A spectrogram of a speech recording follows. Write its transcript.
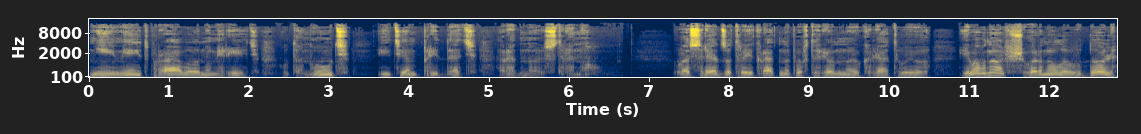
не имеет права он умереть, утонуть и тем предать родную страну. Вослед за троекратно повторенную клятвою его вновь швырнуло вдоль,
